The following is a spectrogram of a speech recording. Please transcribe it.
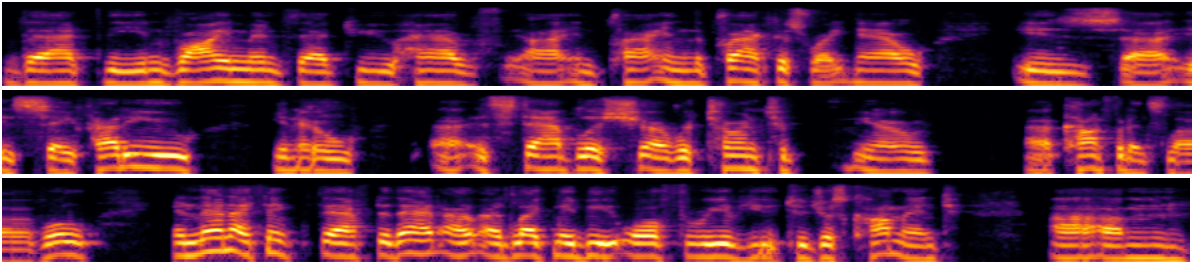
that the environment that you have uh, in, in the practice right now is is safe? How do you, you know, establish a return to, you know, confidence level? And then I think after that, I, would like maybe all three of you to just comment, um,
